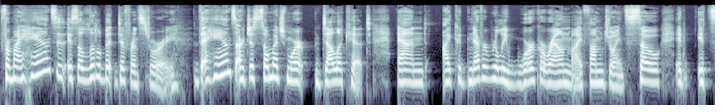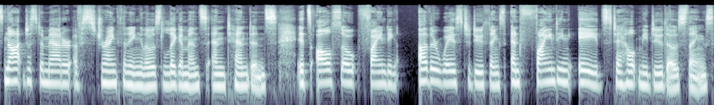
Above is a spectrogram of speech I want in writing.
For my hands, it's a little bit different story. The hands are just so much more delicate, and I could never really work around my thumb joints. So it, it's not just a matter of strengthening those ligaments and tendons, it's also finding other ways to do things and finding aids to help me do those things.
